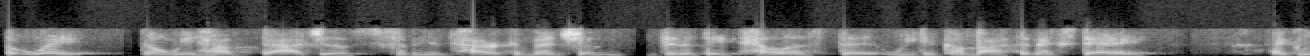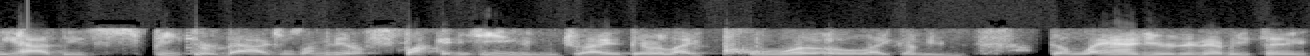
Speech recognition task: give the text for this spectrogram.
But wait, don't we have badges for the entire convention? Didn't they tell us that we could come back the next day? Like we had these speaker badges. I mean, they were fucking huge, right? They were like pro, like I mean, the lanyard and everything,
